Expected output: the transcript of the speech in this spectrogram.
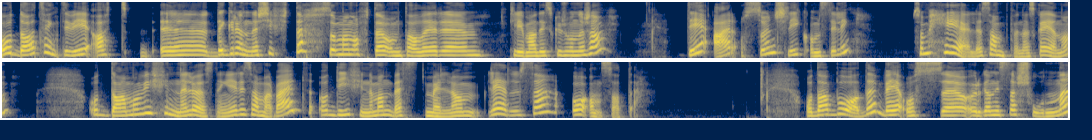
Og da tenkte vi at eh, det grønne skiftet, som man ofte omtaler eh, klimadiskusjoner som, det er også en slik omstilling som hele samfunnet skal gjennom. Og da må vi finne løsninger i samarbeid, og de finner man best mellom ledelse og ansatte. Og da både ved oss eh, organisasjonene,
